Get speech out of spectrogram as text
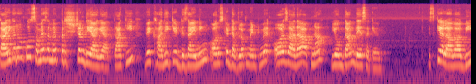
कारीगरों को समय समय प्रशिक्षण दिया गया ताकि वे खादी के डिज़ाइनिंग और उसके डेवलपमेंट में और ज़्यादा अपना योगदान दे सकें। इसके अलावा भी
